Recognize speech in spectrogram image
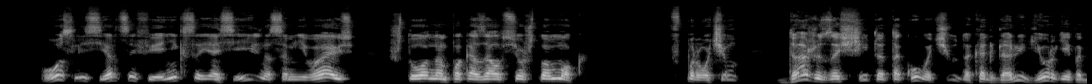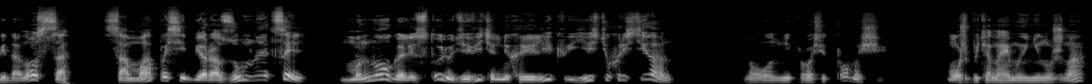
— После сердца Феникса я сильно сомневаюсь, что он нам показал все, что мог. Впрочем, даже защита такого чуда, как дары Георгия Победоносца, сама по себе разумная цель. Много ли столь удивительных реликвий есть у христиан? Но он не просит помощи. Может быть, она ему и не нужна?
